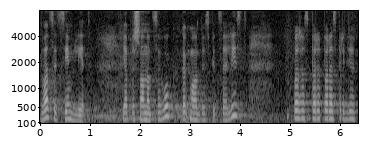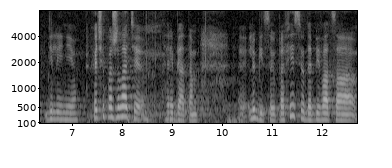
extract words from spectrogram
27 лет. Я пришла на ЦИГОК как молодой специалист по, рас- по- по распределению. Хочу пожелать э, ребятам э, любить свою профессию, добиваться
